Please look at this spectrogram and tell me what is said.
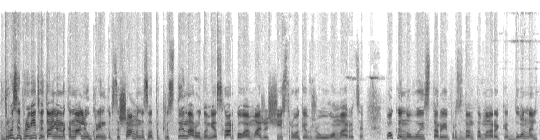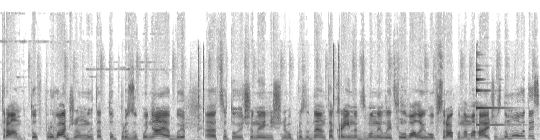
Друзі, привіт! Вітання на каналі Українка в США. Мене звати Кристина, родом я з Харкова. Я майже 6 років живу в Америці. Поки новий старий президент Америки Дональд Трамп то впроваджує мита, то призупиняє, аби е, цитуючи нинішнього президента країни, дзвонили і цілували його в сраку, намагаючись домовитись.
